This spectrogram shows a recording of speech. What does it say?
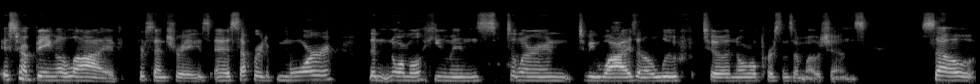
is from being alive for centuries and has suffered more than normal humans to learn to be wise and aloof to a normal person's emotions. So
